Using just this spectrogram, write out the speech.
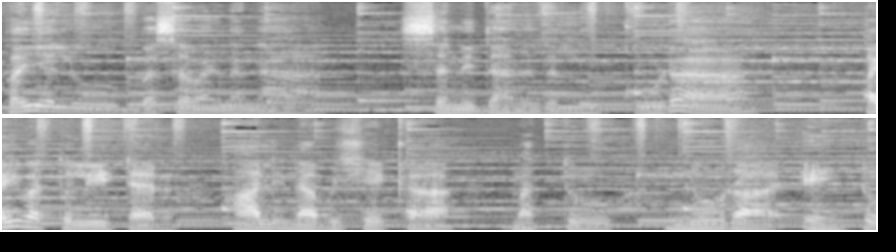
ಬಯಲು ಬಸವಣ್ಣನ ಸನ್ನಿಧಾನದಲ್ಲೂ ಕೂಡ ಐವತ್ತು ಲೀಟರ್ ಹಾಲಿನ ಅಭಿಷೇಕ ಮತ್ತು ನೂರ ಎಂಟು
